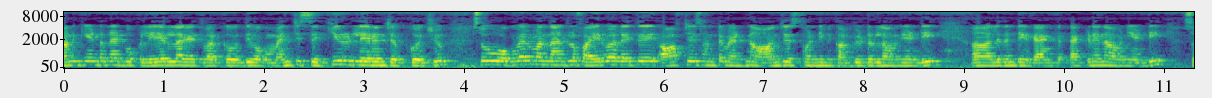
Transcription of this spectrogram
మనకి ఇంటర్నెట్ ఒక లేయర్ లాగా అయితే వర్క్ అవుద్ది. ఒక మంచి సెక్యూరిటీ లేయర్ అని చెప్పుకోవచ్చు. సో ఒకవేళ మన దాంట్లో ఫైర్ వాల్ అయితే ఆఫ్ చేసి ఉంటే వెంటనే ఆన్ చేసుకోండి. మీ కంప్యూటర్లో అవనియండి. లేదంటే ఎక్కడైనా అవనియండి. సో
